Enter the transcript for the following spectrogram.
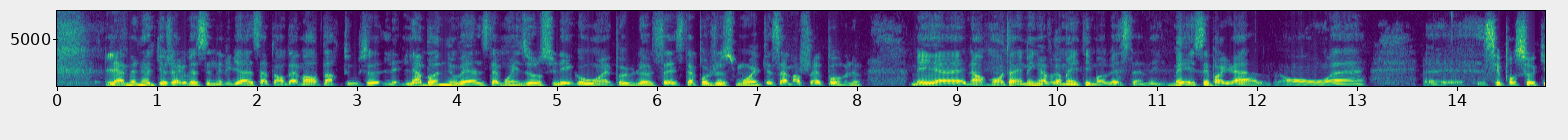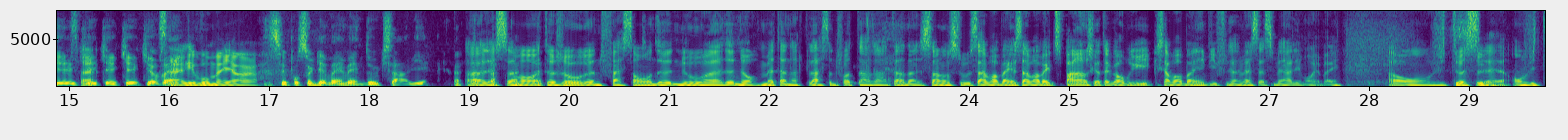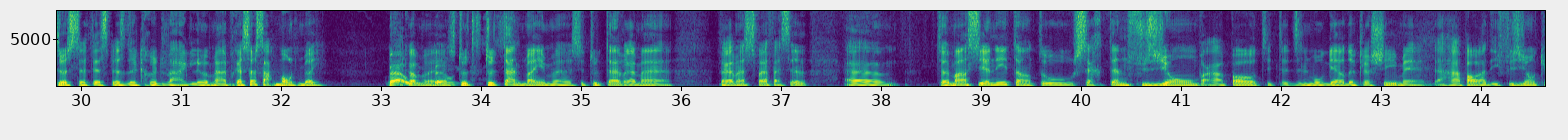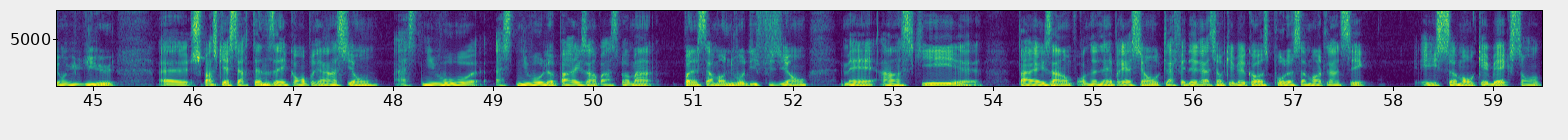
la minute que j'arrivais sur une rivière, ça tombait mort partout. Ça, la bonne nouvelle, c'était moins dur sur l'ego un peu. Là. C'était pas juste moi que ça marchait pas. Là. Mais euh, non, mon timing a vraiment été mauvais cette année. Mais c'est pas grave. On, euh, euh, c'est pour ça qu'il y a 20. Ça arrive au meilleur. C'est pour ça qu'il y a 2022 qui s'en vient. ah, le saumon a toujours une façon de nous, euh, de nous remettre à notre place une fois de temps en temps, dans le sens où ça va bien, ça va bien. Tu penses que tu as compris que ça va bien, puis finalement, ça se met à aller moins bien. on, vit tous, euh, on vit tous cette espèce de creux de vague-là, mais après ça, ça remonte bien. Ben c'est ben tout, le temps de même. C'est tout le temps vraiment, vraiment super facile. Tu as mentionné tantôt certaines fusions par rapport, tu as dit le mot guerre de clocher, mais par rapport à des fusions qui ont eu lieu. Euh, je pense qu'il y a certaines incompréhensions à ce niveau-là, par exemple, en ce moment, pas nécessairement au niveau des fusions, mais en ce qui est, euh, par exemple, on a l'impression que la Fédération québécoise pour le saumon atlantique et Saumon Québec sont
